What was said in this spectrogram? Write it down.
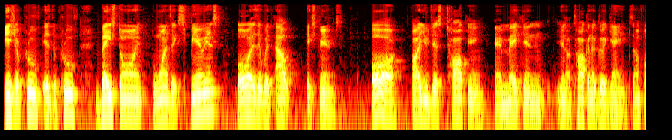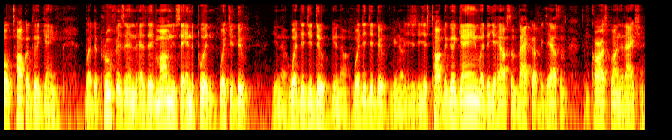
is your proof is the proof based on one's experience, or is it without experience, or are you just talking and making you know, talking a good game. Some folks talk a good game, but the proof is in, as the mom used to say, in the pudding. What you do, you know, what did you do? You know, what did you do? You know, you just you just talked a good game, or did you have some backup? Did you have some some corresponding action?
